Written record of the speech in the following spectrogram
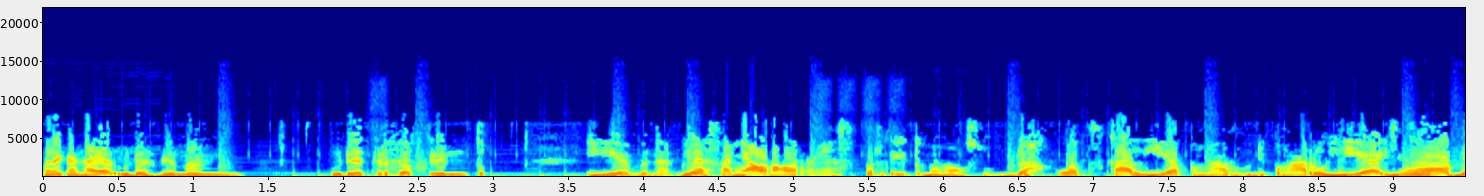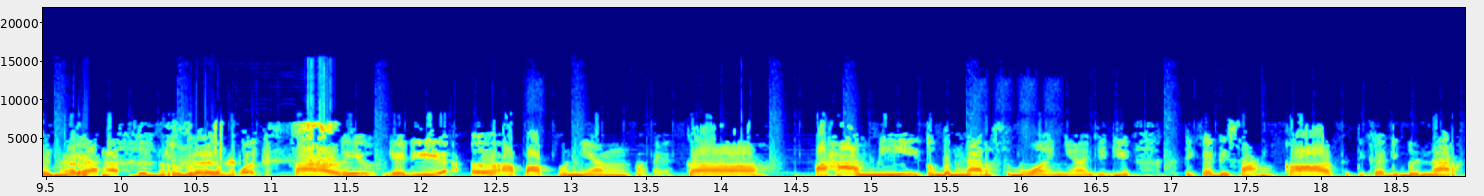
mereka kayak udah memang udah terdoktrin untuk Iya benar. Biasanya orang-orang yang seperti itu memang sudah kuat sekali ya pengaruh dipengaruhi ya istilah. Iya benar ya. kak, benar banget. Kuat sekali. Jadi uh, apa pun yang mereka pahami itu benar semuanya. Jadi ketika disangkal, ketika dibenar,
